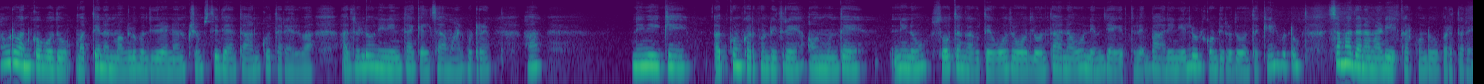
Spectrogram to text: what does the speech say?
ಅವರು ಅನ್ಕೋಬೋದು, ಮತ್ತೆ ನನ್ನ ಮಗಳು ಬಂದಿದ್ರೆ ನಾನು ಕ್ಷಮಿಸ್ತಿದ್ದೆ ಅಂತ ಅನ್ಕೋತಾರೆ ಅಲ್ವಾ? ಅದರಲ್ಲೂ ನೀನು ಇಂಥ ಕೆಲಸ ಮಾಡಿಬಿಟ್ರೆ. ಹಾಂ? ನೀನೀಗೆ ಹತ್ಕೊಂಡು ಕರ್ಕೊಂಡಿದ್ರೆ ಅವನ ಮುಂದೆ ನೀನು ಸೋತಂಗಾಗುತ್ತೆ, ಹೋದ್ರು ಹೋದ್ಲು ಅಂತ ನಾವು ನೆಮ್ಮದಿಯಾಗಿರ್ತಾಳೆ ಬಾ, ನೀನು ಎಲ್ಲಿ ಉಳ್ಕೊಂಡಿರೋದು ಅಂತ ಕೇಳಿಬಿಟ್ಟು ಸಮಾಧಾನ ಮಾಡಿ ಕರ್ಕೊಂಡು ಬರ್ತಾರೆ.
